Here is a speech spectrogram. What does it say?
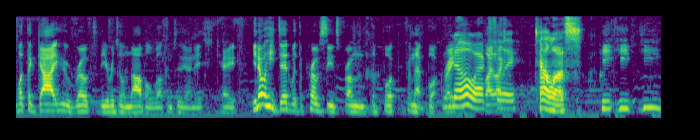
what the guy who wrote the original novel, Welcome to the NHK, you know what he did with the proceeds from the book, from that book, right? No, Lilac? actually. Tell us. he he he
